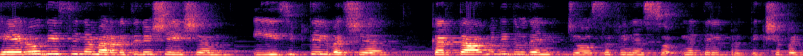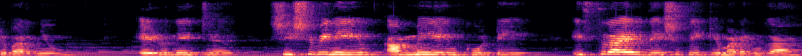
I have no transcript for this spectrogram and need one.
ഹേറോദീസിന്റെ മരണത്തിനു ശേഷം ഈജിപ്തിൽ വച്ച് കർത്താവിന്റെ ദൂതൻ ജോസഫിന് സ്വപ്നത്തിൽ പ്രത്യക്ഷപ്പെട്ടു പറഞ്ഞു എഴുന്നേറ്റ് ശിശുവിനെയും അമ്മയെയും കൂട്ടി ഇസ്രായേൽ ദേശത്തേക്ക് മടങ്ങുക.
